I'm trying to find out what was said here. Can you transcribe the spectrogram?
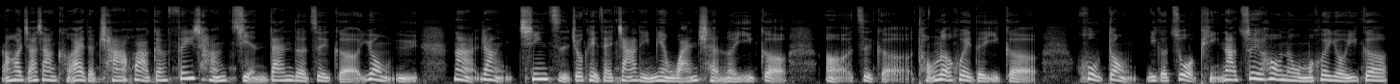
然后加上可爱的插画跟非常简单的这个用语，那让亲子就可以在家里面完成了一个呃这个同乐会的一个。互动一个作品，那最后呢，我们会有一个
